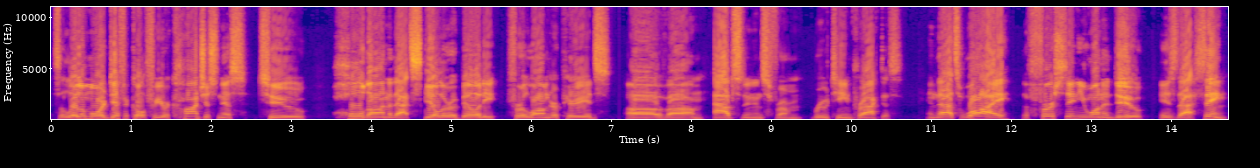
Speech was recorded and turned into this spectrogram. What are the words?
it's a little more difficult for your consciousness to hold on to that skill or ability for longer periods of um, abstinence from routine practice. And that's why the first thing you want to do is that thing.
